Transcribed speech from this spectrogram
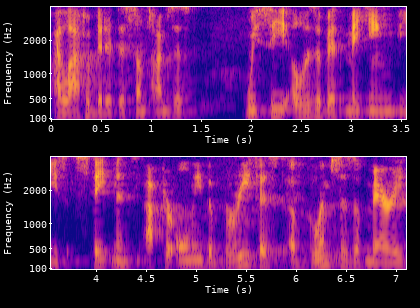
I laugh a bit at this sometimes as we see Elizabeth making these statements after only the briefest of glimpses of Mary,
